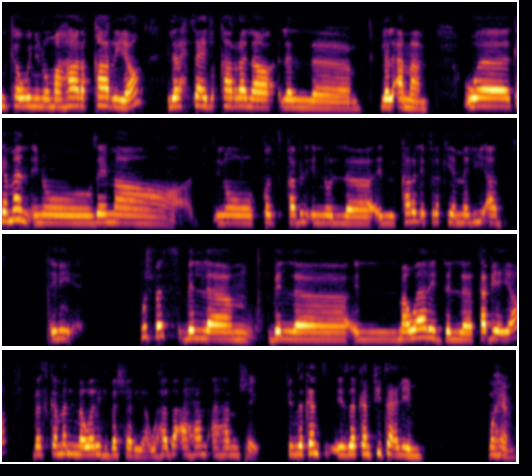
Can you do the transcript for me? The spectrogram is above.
نكون إنه مهارة قارية اللي راح تساعد القارة لل... للأمام. وكمان إنه زي ما إنه قلت قبل إنه القارة الإفريقية مليئة يعني مش بس بال بالموارد الطبيعية بس كمان الموارد البشرية. وهذا اهم أهم شيء. إذا كانت إذا كان في تعليم مهم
